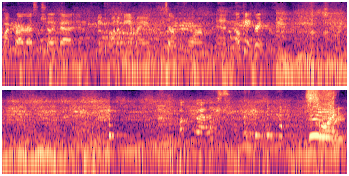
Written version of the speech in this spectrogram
my progress and shit like that, and make fun of me and my terrible form. And okay, great. Fuck you, Alex. So rude.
